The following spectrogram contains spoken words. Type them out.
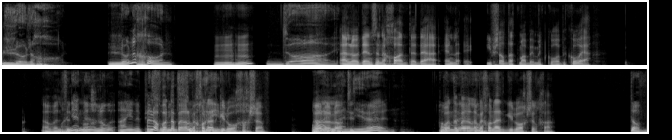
לא נכון. לא נכון. די. אני לא יודע אם זה נכון, אתה יודע, אין, אי אפשר לדעת מה באמת קורה בקוריאה. אבל זה מעניין, דיווח. אני לא אה, הנה, לא, פרסומים בוא נדבר על מכונת. גילוח עכשיו. וואי, לא, לא, לא, ת- מעניין. בוא אוקיי, נדבר על אוקיי. המכונת גילוח שלך. טוב,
